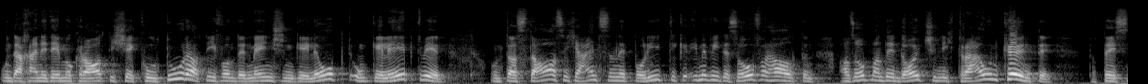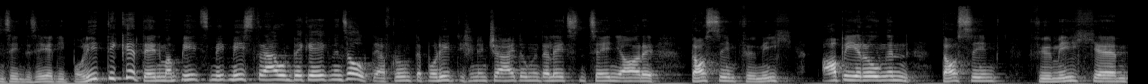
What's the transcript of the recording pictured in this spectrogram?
und auch eine demokratische Kultur hat, die von den Menschen gelobt und gelebt wird. Und dass da sich einzelne Politiker immer wieder so verhalten, als ob man den Deutschen nicht trauen könnte, Stattdessen sind es eher die Politiker, denen man mit, Misstrauen begegnen sollte, aufgrund der politischen Entscheidungen der letzten zehn Jahre. Das sind für mich Abirrungen, das sind für mich ähm,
